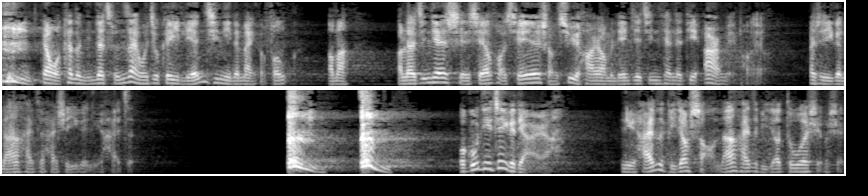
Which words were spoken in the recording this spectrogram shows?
让我看到您的存在，我就可以连起你的麦克风，好吗？好了，今天闲闲话闲言少叙哈，让我们连接今天的第二位朋友，他是一个男孩子还是一个女孩子？我估计这个点儿啊，女孩子比较少，男孩子比较多，是不是？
